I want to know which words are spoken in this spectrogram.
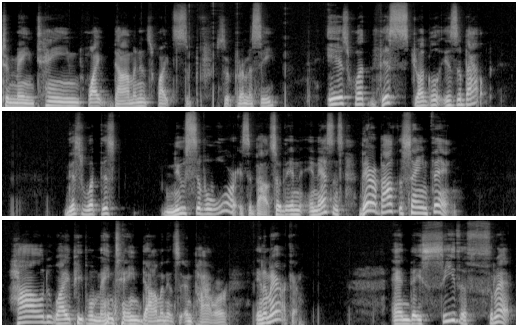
to maintain white dominance, white supremacy, is what this struggle is about. This is what this new civil war is about. So in, in essence, they're about the same thing. How do white people maintain dominance and power in America? And they see the threat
